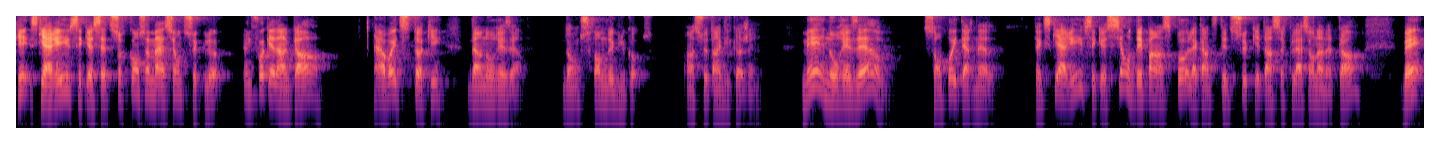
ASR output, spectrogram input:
Ce qui arrive, c'est que cette surconsommation de sucre-là, une fois qu'elle est dans le corps, elle va être stockée dans nos réserves, donc sous forme de glucose, ensuite en glycogène. Mais nos réserves ne sont pas éternelles. ce qui arrive, c'est que si on ne dépense pas la quantité de sucre qui est en circulation dans notre corps, bien,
